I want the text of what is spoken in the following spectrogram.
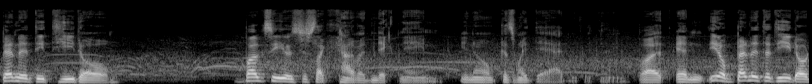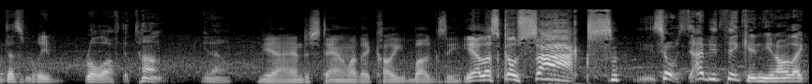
Benedictito. Bugsy was just like kind of a nickname, you know, because my dad and everything. But and you know, Benedictito doesn't really roll off the tongue, you know. Yeah, I understand why they call you Bugsy. Yeah, let's go Sox! So I've been thinking, you know, like,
